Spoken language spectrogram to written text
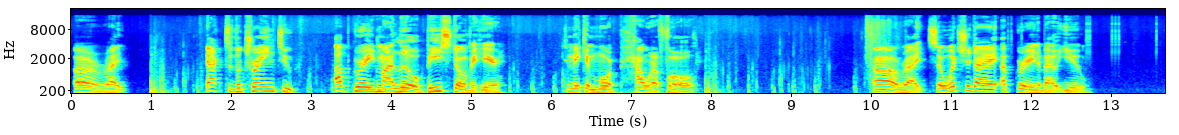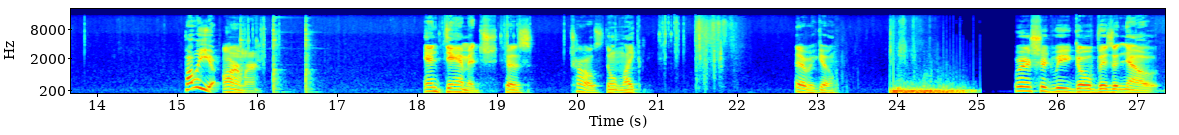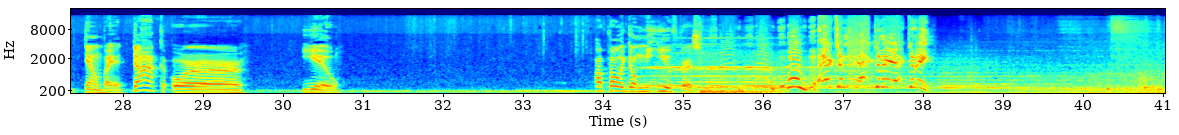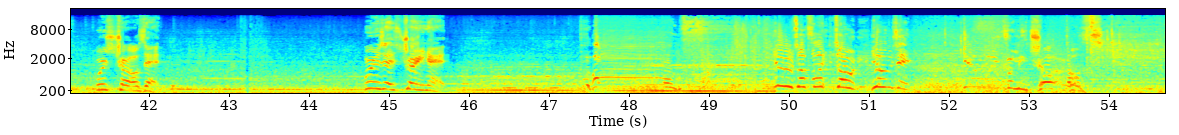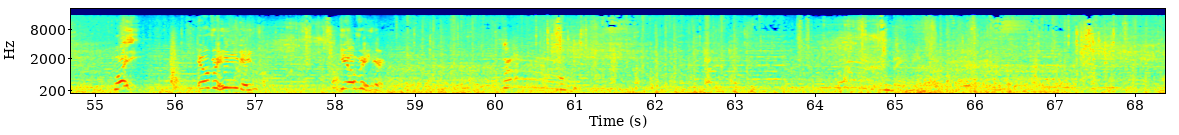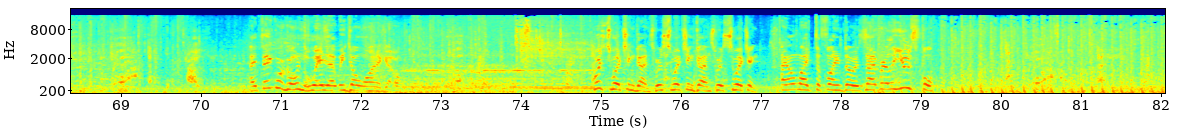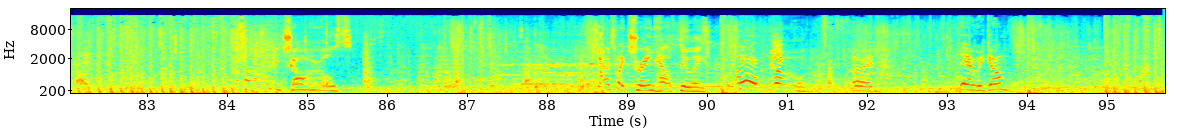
Alright. Back to the train to upgrade my little beast over here to make it more powerful. Alright, so what should I upgrade about you? Probably your armor. And damage, because Charles don't like me. There we go. Where should we go visit now? Down by a dock or you? I'll probably go meet you first. Oh! Activate! Activate! Activate! Where's Charles at? Where is this train at? Oh! Use a flamethrower! Use it! Get away from me, Charles! What? It overheated! Get over here! I think we're going the way that we don't want to go. We're switching guns. We're switching guns. We're switching. I don't like the flamethrower. It's not really useful. Charles! How's my train health doing? Oh no! Alright. There we go.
